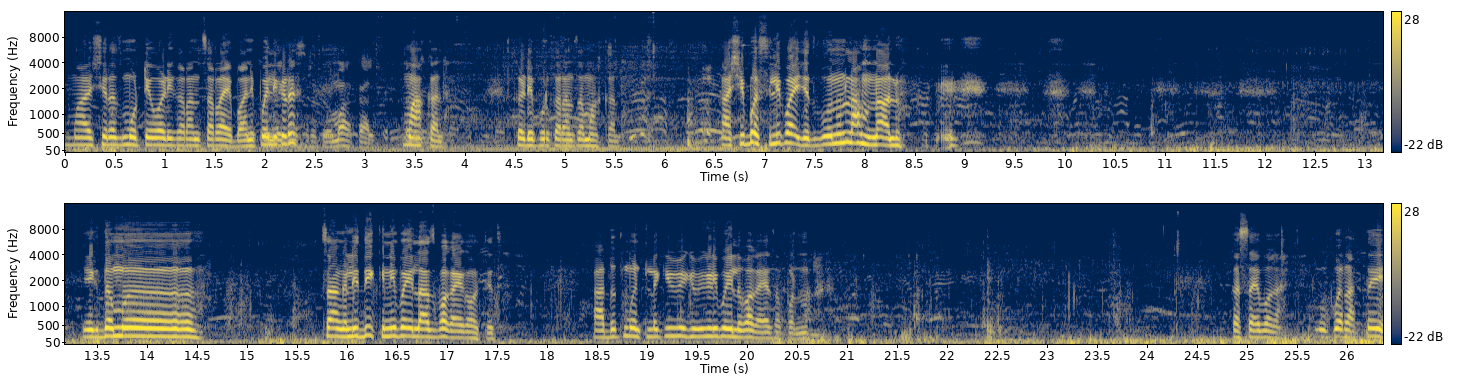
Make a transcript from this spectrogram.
माळशिरज मोठेवाडीकरांचा रायबा. आणि पलीकडं? महाकाल. महाकाल. कडेपूरकरांचा महाकाल. अशी बसली पाहिजेत म्हणून लांबून आलो. एकदम चांगली दिखणी बैल आज बघायला होतात आदत म्हटलं की वेगवेगळी बैल बघायला सापडणार कसं आहे बघा उभं राहतंय.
